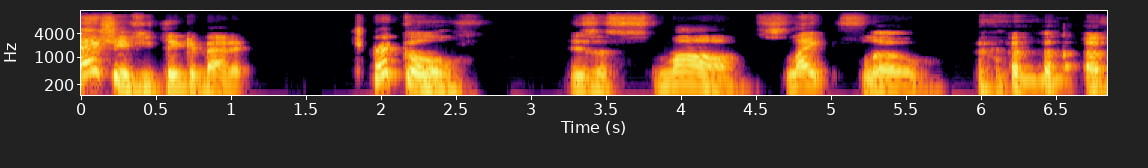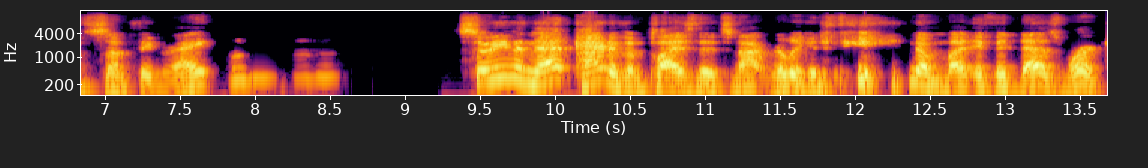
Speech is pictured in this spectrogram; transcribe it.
actually, if you think about it, trickle is a small, slight flow mm-hmm. of something, right? Mm-hmm, mm-hmm. So even that kind of implies that it's not really going to be, you know, much, if it does work,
